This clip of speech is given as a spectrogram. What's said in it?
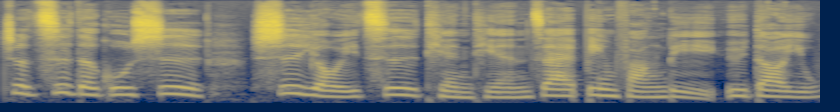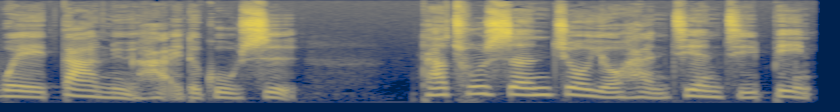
这次的故事是有一次甜甜在病房里遇到一位大女孩的故事。她出生就有罕见疾病，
